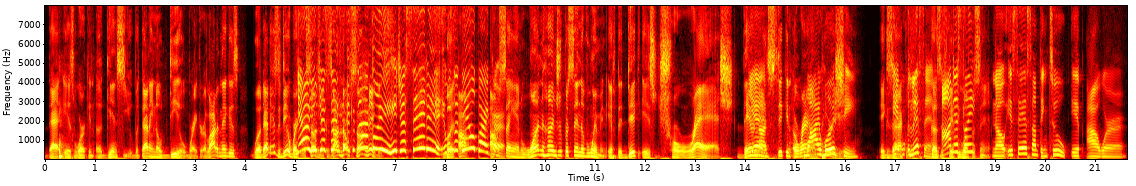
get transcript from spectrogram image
That is working against you, but that ain't no deal breaker. A lot of niggas, well, that is a deal breaker. Yeah, you just said I know some exactly. niggas. He just said it. It was a I- deal breaker. I'm saying 100% of women, if the dick is trash, they're not sticking around. Why period. would she? Exactly. If, listen, because honestly, 51%. no, it says something too. If our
